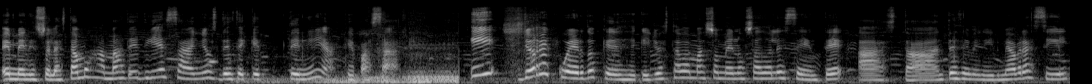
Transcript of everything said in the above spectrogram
en Venezuela. Estamos a más de 10 años desde que tenía que pasar. Y yo recuerdo que desde que yo estaba más o menos adolescente hasta antes de venirme a Brasil,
